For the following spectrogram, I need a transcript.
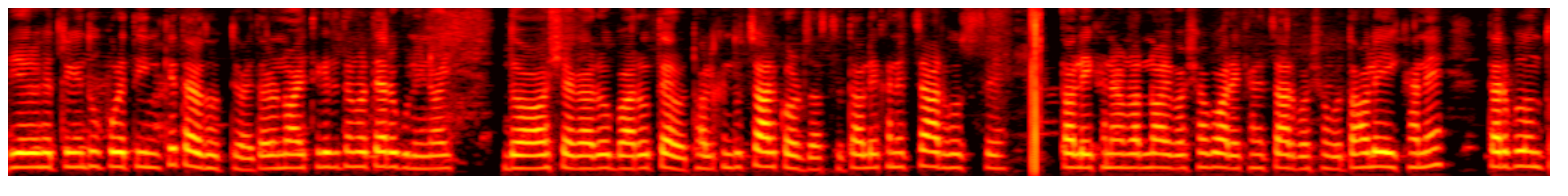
বিয়োগের ক্ষেত্রে কিন্তু উপরে তিনকে তেরো ধরতে হয়। তাহলে নয় থেকে যদি আমরা তেরো গুনি নয়, দশ, এগারো, বারো, তেরো, তাহলে কিন্তু চার কর যাচ্ছে তাহলে এখানে চার হচ্ছে। তাহলে এখানে আমরা নয় বসাবো আর এখানে চার বসাবো। তাহলে এইখানে তেরো পর্যন্ত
